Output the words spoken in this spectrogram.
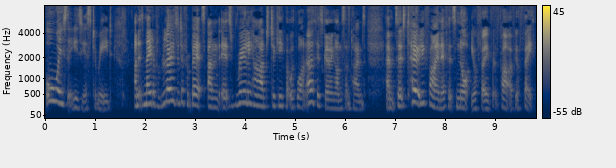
always the easiest to read. And it's made up of loads of different bits, and it's really hard to keep up with what on earth is going on sometimes. Um, so it's totally fine if it's not your favourite part of your faith.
